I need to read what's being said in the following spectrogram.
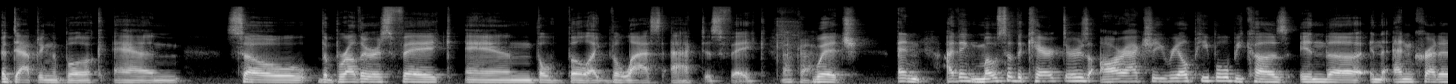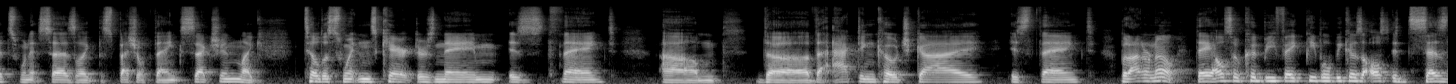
adapting the book, and so the brother is fake, and the the like the last act is fake, Okay. which. And I think most of the characters are actually real people because in the in the end credits when it says like the special thanks section, like Tilda Swinton's character's name is thanked. Um, the the acting coach guy is thanked, but I don't know. They also could be fake people because also it says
